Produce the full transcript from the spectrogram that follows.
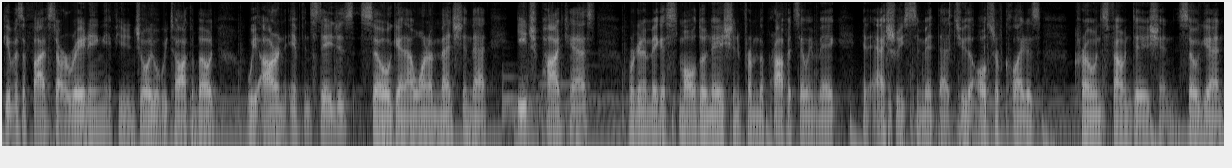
give us a five star rating if you enjoy what we talk about. We are in infant stages, so again, I want to mention that each podcast we're going to make a small donation from the profits that we make and actually submit that to the ulcerative colitis Crohn's Foundation. So, again,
